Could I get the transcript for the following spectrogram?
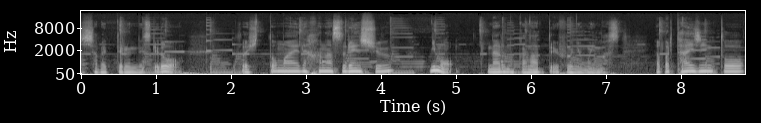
喋ってるんですけどそれ人前で話す練習にもなるのかなっていうふうに思います。やっぱり対人と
